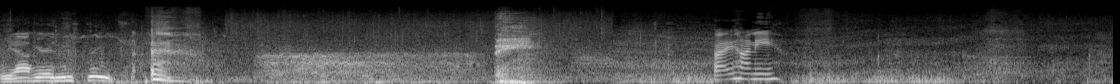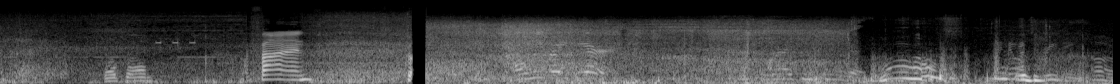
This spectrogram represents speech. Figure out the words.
We out here in these streets. Bye, honey. No problem. Fun. Only right here. Where I can see it. I know it's freezing. Oh,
